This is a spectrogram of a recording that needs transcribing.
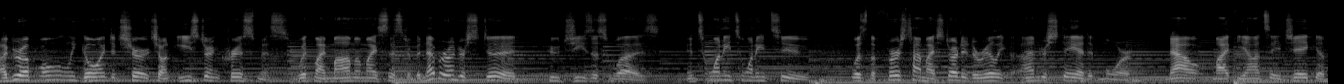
I grew up only going to church on Easter and Christmas with my mom and my sister, but never understood who Jesus was. In 2022 was the first time I started to really understand it more. Now, my fiance Jacob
